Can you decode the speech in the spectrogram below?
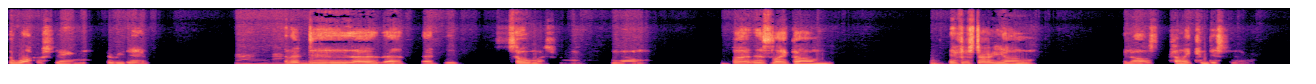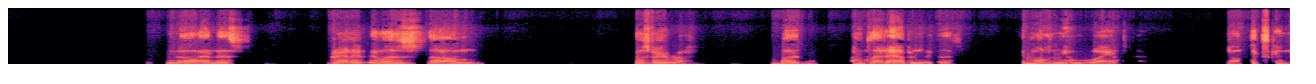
the walk of shame every day. Mm-hmm. And that did that, that that did so much for me, you know. But it's like um, if you start young, you know, it's kind of like conditioning, you know. And it's granted, it was um, it was very rough, but I'm glad it happened because it molded me who I am you know, thick skin.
